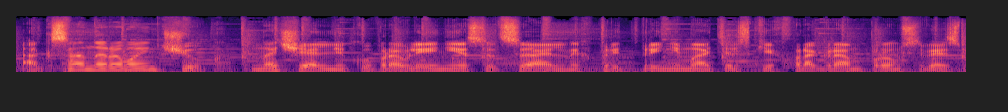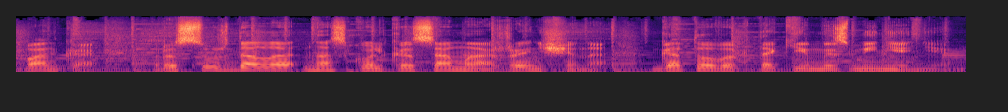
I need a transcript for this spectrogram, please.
Оксана Романчук, начальник управления социальных предпринимательских программ Промсвязьбанка, рассуждала, насколько сама женщина готова к таким изменениям.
